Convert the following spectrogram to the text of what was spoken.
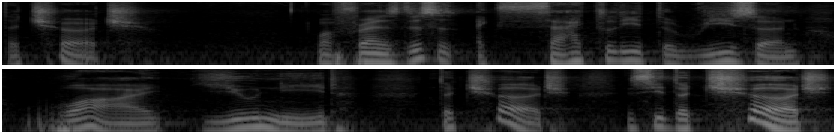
the church? Well, friends, this is exactly the reason why you need the church. You see, the church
